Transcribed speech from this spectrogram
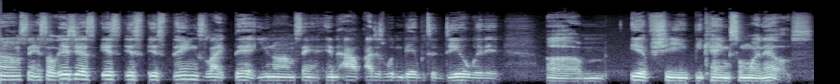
know what I'm saying? So it's just it's it's it's things like that, you know what I'm saying? And I, I just wouldn't be able to deal with it um if she became someone else,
